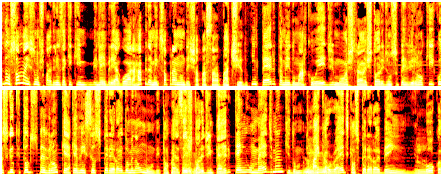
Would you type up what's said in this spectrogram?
Não, só mais uns quadrinhos aqui que me lembrei agora, rapidamente, só para não deixar passar batido. Império, também do Marco Wade, mostra a história de um super vilão que conseguiu o que todo super vilão quer, que é vencer o super-herói e dominar o mundo. Então, essa é a uhum. história de Império. Tem o Madman, que do, do uhum. Michael Red, que é um super-herói bem louco, é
